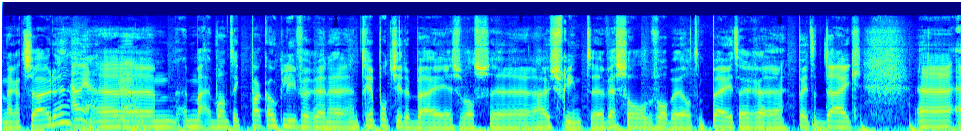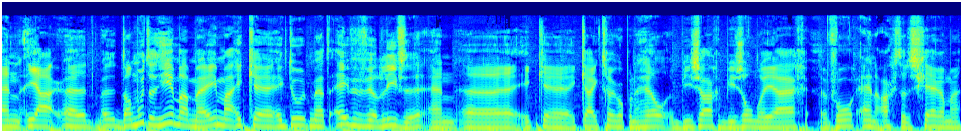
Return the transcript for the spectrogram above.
naar het zuiden. Oh ja, Ehm, maar, want ik pak ook liever een, een trippeltje erbij. Zoals huisvriend Wessel bijvoorbeeld. En Peter, Peter Dijk. En ja, dan moet het hier maar mee. Maar ik, ik doe het met evenveel liefde. En ik, ik kijk terug op een heel bizar, bijzonder jaar. Voor en achter de schermen.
